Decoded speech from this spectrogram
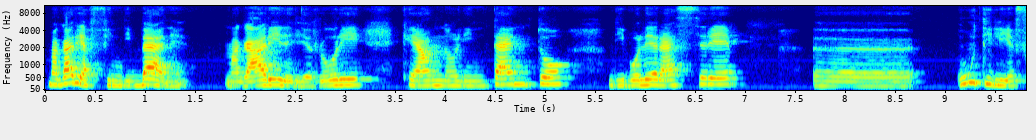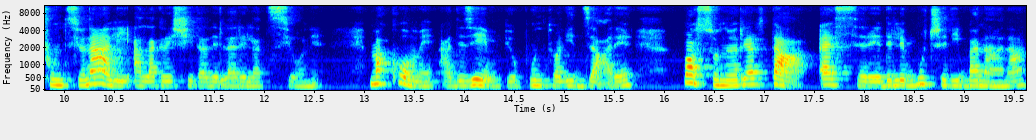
magari a fin di bene, magari degli errori che hanno l'intento di voler essere eh, utili e funzionali alla crescita della relazione, ma come ad esempio puntualizzare possono in realtà essere delle bucce di banana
